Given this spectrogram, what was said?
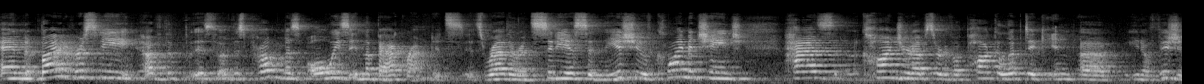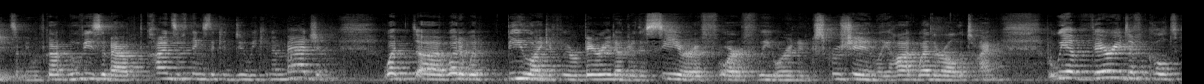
And biodiversity of, the, is, of this problem is always in the background. It's, it's rather insidious, and the issue of climate change has conjured up sort of apocalyptic in, uh, you know, visions. I mean, we've got movies about kinds of things that can do. We can imagine what, uh, what it would be like if we were buried under the sea or if, or if we were in excruciatingly hot weather all the time. But we have very difficult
